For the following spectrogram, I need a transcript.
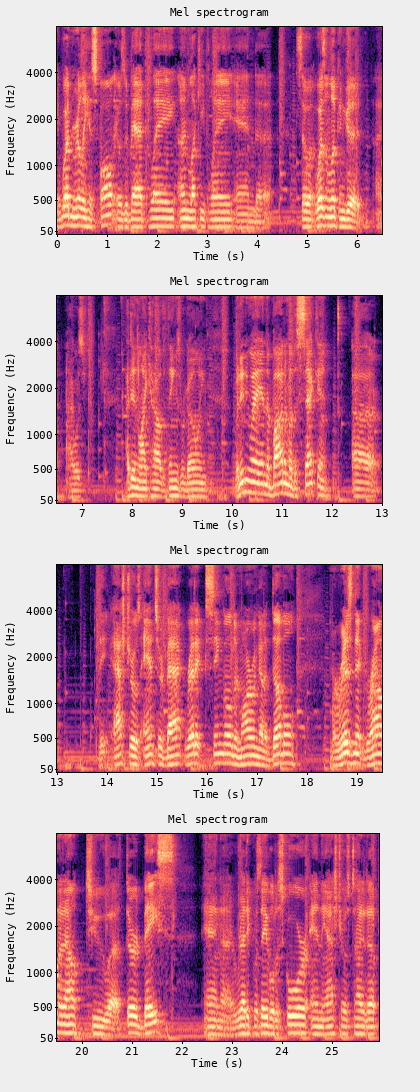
it wasn't really his fault. It was a bad play, unlucky play, and uh, so it wasn't looking good. I, I, was, I didn't like how the things were going, but anyway, in the bottom of the second, uh, the Astros answered back. Reddick singled, and Marwin got a double. Marisnick grounded out to uh, third base and uh, Reddick was able to score, and the Astros tied it up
